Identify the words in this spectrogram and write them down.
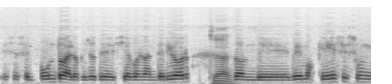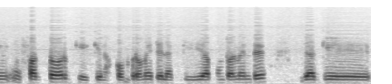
ese es el punto a lo que yo te decía con lo anterior, donde vemos que ese es un, factor que, nos compromete la actividad puntualmente, ya que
